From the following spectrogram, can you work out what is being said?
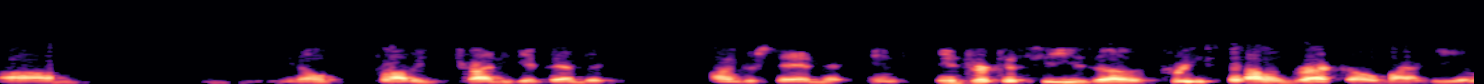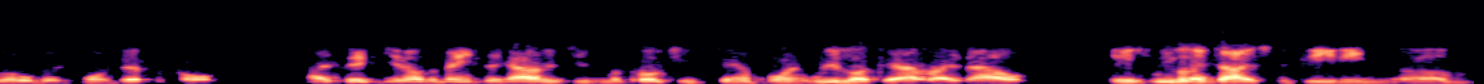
um, you know, probably trying to get them to understand the in- intricacies of freestyle and Greco might be a little bit more difficult. I think you know the main thing, obviously, from a coaching standpoint, we look at right now is we let guys competing um,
